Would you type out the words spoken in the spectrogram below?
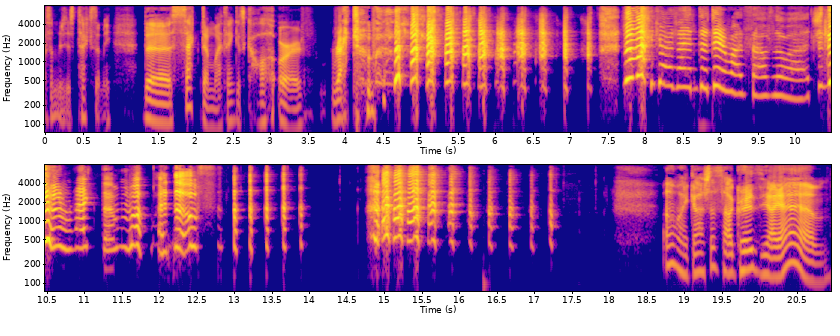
somebody just texted me. The sectum, I think it's called, or rectum. oh my gosh, I entertain myself so much. The rectum of my nose. Oh my gosh, that's how crazy I am.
